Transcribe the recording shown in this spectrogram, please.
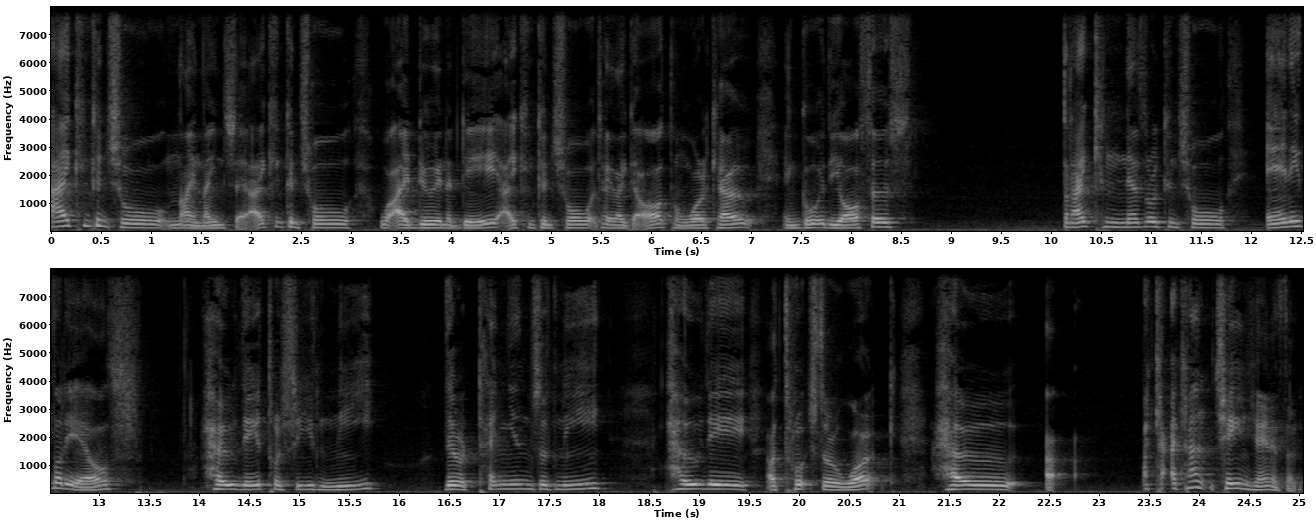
I can control my mindset. I can control what I do in a day. I can control what time I get up and work out and go to the office. But I can never control anybody else, how they perceive me, their opinions of me, how they approach their work, how. I, I, I can't change anything.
